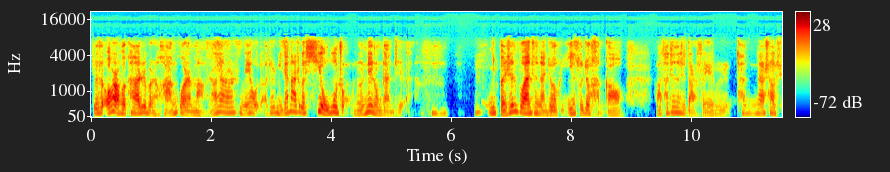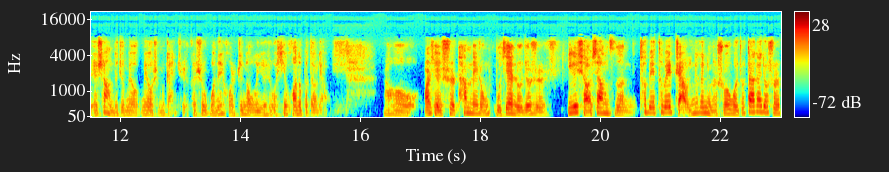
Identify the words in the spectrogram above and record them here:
就是偶尔会看到日本人、韩国人嘛，然后亚洲人是没有的，就是你在那是个稀有物种，就是那种感觉，你本身不安全感就因素就很高。然后他真的是胆肥，就是他那上学上的就没有没有什么感觉。可是我那会儿真的，我跟你说我心慌的不得了。然后而且是他们那种古建筑，就是一个小巷子，特别特别窄。我应该跟你们说过，就大概就是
